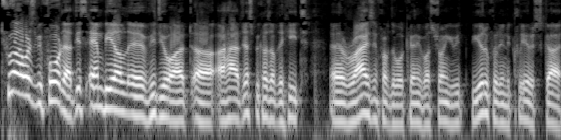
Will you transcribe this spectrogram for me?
two hours before that, this MBL uh, video I, uh, I, had, just because of the heat rising from the volcano, was showing it beautifully in the clear sky.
